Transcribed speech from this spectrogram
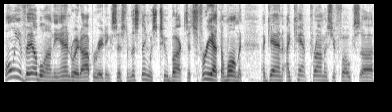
only available on the Android operating system. This thing was two bucks. It's free at the moment. Again, I can't promise you folks uh,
